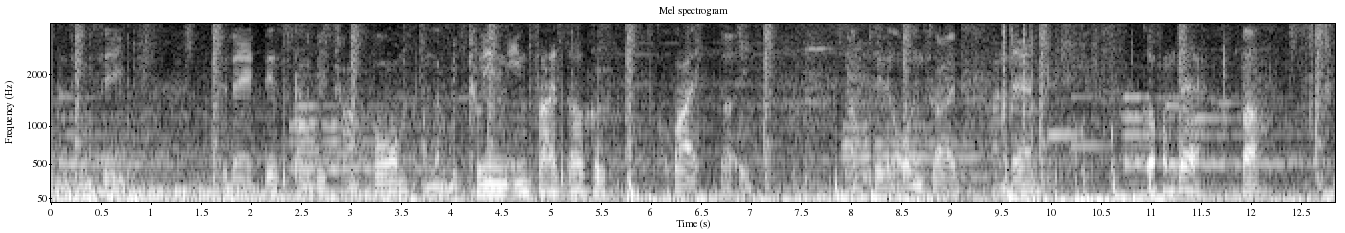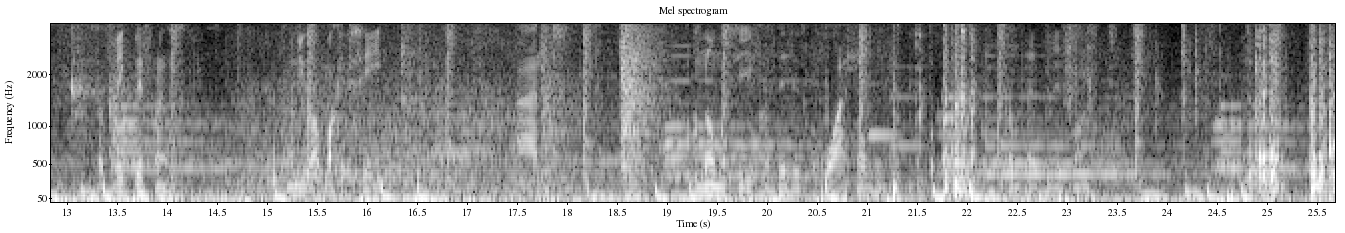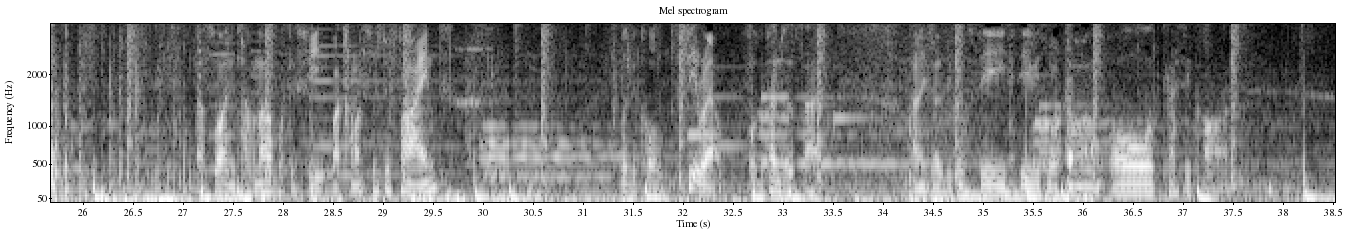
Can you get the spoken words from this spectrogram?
As you can see today this is going to be transformed. I'm going to be cleaning inside though because it's quite dirty. I'm cleaning all inside and then go from there. But it's a big difference when you got a bucket seat and a normal seat because this is quite heavy compared to this one. That's why I need to have another bucket seat, but I cannot seem to find what's it called? Seat rail for the passenger side. And as you can see, Steve is walking around all classic cars.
